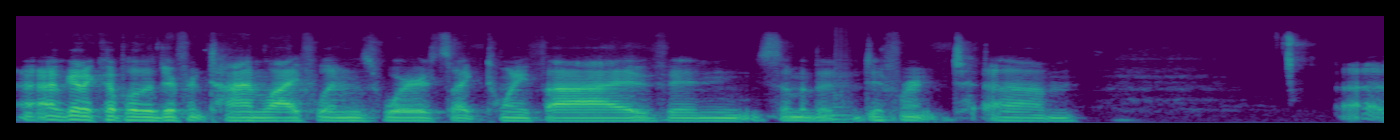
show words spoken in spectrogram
I've got a couple of the different time life ones where it's like 25 and some of the different um, uh,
